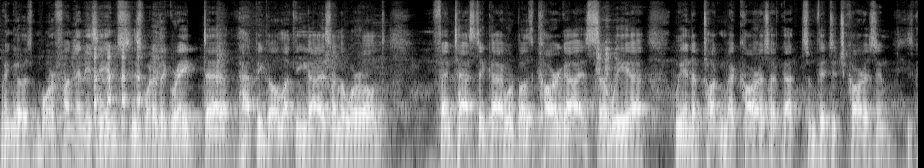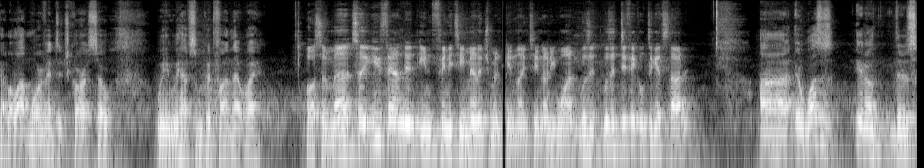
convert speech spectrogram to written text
Ringo is more fun than he seems. He's one of the great uh, happy-go-lucky guys on the world. Fantastic guy. We're both car guys, so we uh, we end up talking about cars. I've got some vintage cars, and he's got a lot more vintage cars. So we, we have some good fun that way. Awesome. Uh, so you founded Infinity Management in 1991. Was it was it difficult to get started? Uh, it was, you know, there's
